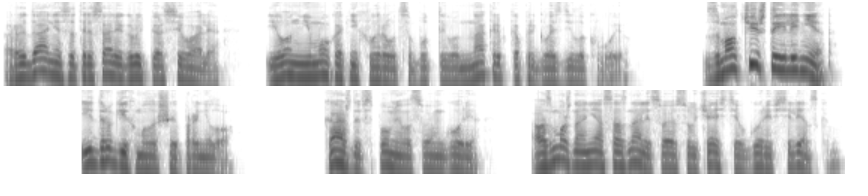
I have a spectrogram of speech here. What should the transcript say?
Рыдания сотрясали грудь Персиваля, и он не мог от них вырваться, будто его накрепко пригвоздило к вою. «Замолчишь ты или нет?» И других малышей проняло. Каждый вспомнил о своем горе, а, возможно, они осознали свое соучастие в горе вселенском.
